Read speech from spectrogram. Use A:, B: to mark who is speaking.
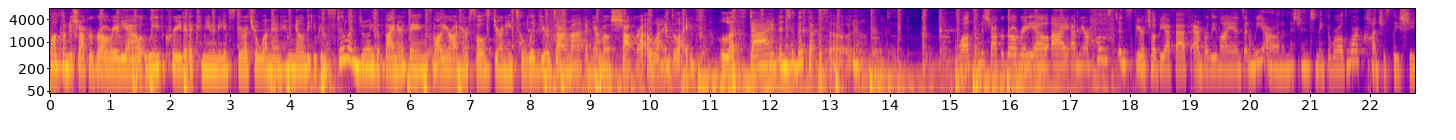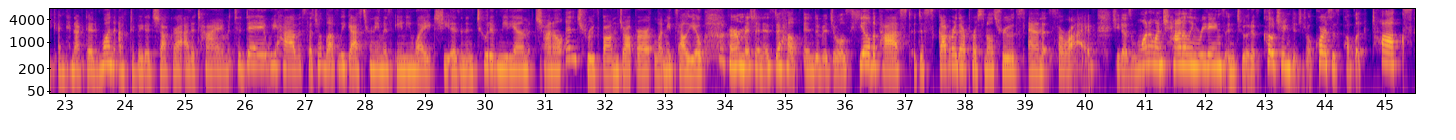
A: Welcome to Chakra Girl Radio. We've created a community of spiritual women who know that you can still enjoy the finer things while you're on your soul's journey to live your Dharma and your most chakra aligned life. Let's dive into this episode. Welcome to Chakra Girl Radio. I am your host and spiritual BFF, Amberly Lyons, and we are on a mission to make the world more consciously chic and connected, one activated chakra at a time. Today, we have such a lovely guest. Her name is Amy White. She is an intuitive medium, channel, and truth bomb dropper. Let me tell you, her mission is to help individuals heal the past, discover their personal truths, and thrive. She does one on one channeling readings, intuitive coaching, digital courses, public talk talks,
